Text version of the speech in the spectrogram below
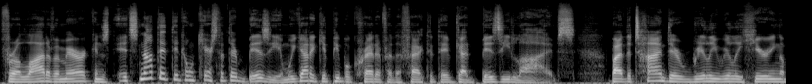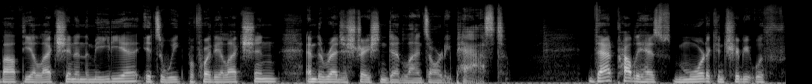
for a lot of Americans, it's not that they don't care, it's that they're busy. And we got to give people credit for the fact that they've got busy lives. By the time they're really, really hearing about the election in the media, it's a week before the election and the registration deadline's already passed. That probably has more to contribute with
